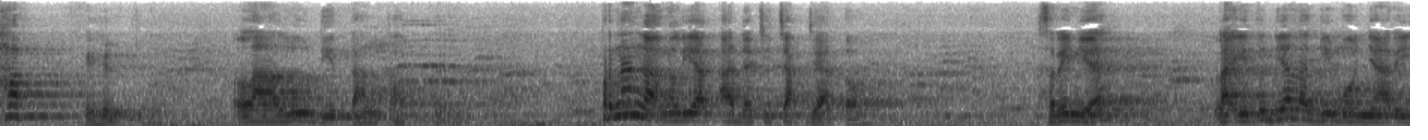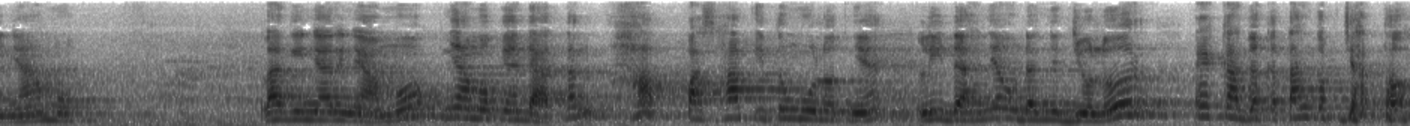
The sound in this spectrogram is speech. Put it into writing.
hap gitu. Lalu ditangkap. Pernah nggak ngelihat ada cicak jatuh? Sering ya? Lah itu dia lagi mau nyari nyamuk lagi nyari nyamuk, nyamuknya datang, hap pas hap itu mulutnya, lidahnya udah nyejulur, eh kagak ketangkep jatuh.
